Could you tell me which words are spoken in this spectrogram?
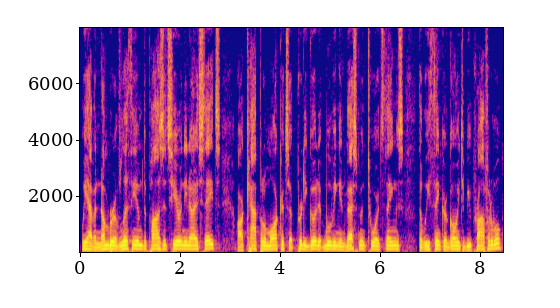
We have a number of lithium deposits here in the United States. Our capital markets are pretty good at moving investment towards things that we think are going to be profitable.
